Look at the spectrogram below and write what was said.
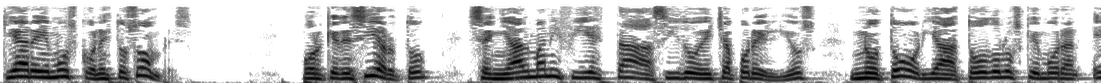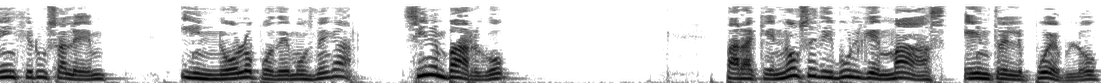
¿qué haremos con estos hombres? Porque de cierto, señal manifiesta ha sido hecha por ellos, notoria a todos los que moran en Jerusalén, y no lo podemos negar. Sin embargo, para que no se divulgue más entre el pueblo,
